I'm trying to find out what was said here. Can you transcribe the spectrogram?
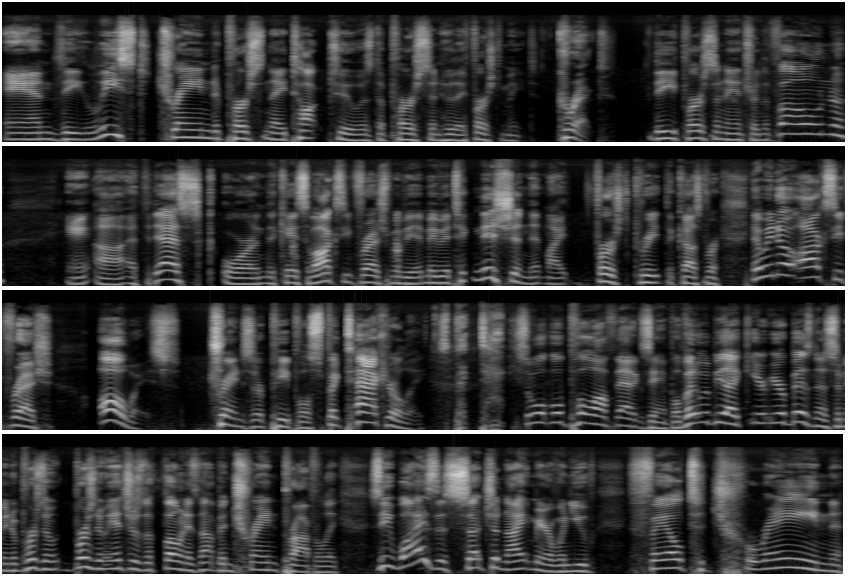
and the least trained person they talk to is the person who they first meet. Correct. The person answering the phone uh, at the desk, or in the case of OxyFresh, maybe maybe a technician that might first greet the customer. Now we know OxyFresh always trains their people spectacularly. Spectacular. So we'll, we'll pull off that example, but it would be like your, your business. I mean, a person person who answers the phone has not been trained properly. See, why is this such a nightmare when you've failed to train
